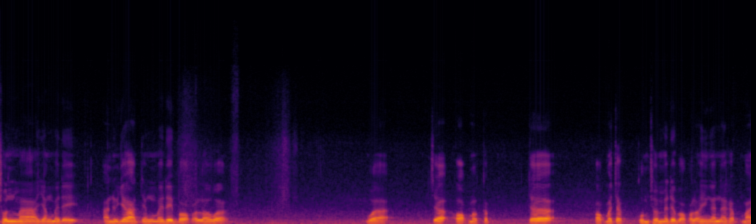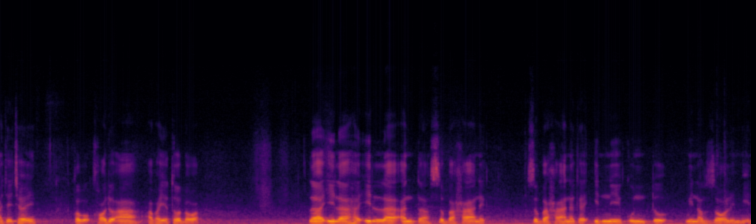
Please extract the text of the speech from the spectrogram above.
ชนมายังไม่ได้ อนุญาตยังไม่ได้บอกอัลลอฮ์ว่า ว่าจะออกมากับจะออกมาจากกลุ่มชนไม่ได้บอกอัลลอฮ์อย่างนั้นนะครับ มาเฉยๆก็บอกขอดุอาอภัยโทษบอกว่าลาอิลาฮะอิลลาอันตะซุบฮานะกซุบฮานะกะอินนีกุนตุมินัซอลิมีน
